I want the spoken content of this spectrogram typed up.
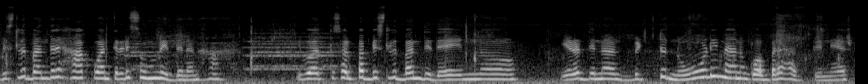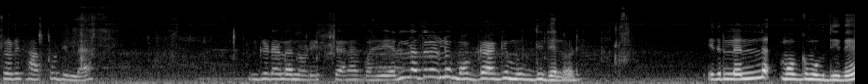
ಬಿಸಿಲು ಬಂದರೆ ಹಾಕುವ ಅಂತೇಳಿ ಸುಮ್ಮನಿದ್ದೆ ನಾನು. ಹಾಂ. ಇವತ್ತು ಸ್ವಲ್ಪ ಬಿಸಿಲು ಬಂದಿದೆ. ಇನ್ನು ಎರಡು ದಿನ ಬಿಟ್ಟು ನೋಡಿ ನಾನು ಗೊಬ್ಬರ ಹಾಕ್ತೀನಿ. ಅಷ್ಟರವರೆಗೆ ಹಾಕೋದಿಲ್ಲ ಗಿಡ ಎಲ್ಲ ನೋಡಿ ಎಷ್ಟು ಚೆನ್ನಾಗಿ ಬಂದಿದೆ. ಎಲ್ಲದರಲ್ಲೂ ಮೊಗ್ಗಾಗಿ ಮುಗ್ದಿದೆ ನೋಡಿ. ಇದರಲ್ಲೆಲ್ಲ ಮೊಗ್ಗು ಮುಗ್ದಿದೆ.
